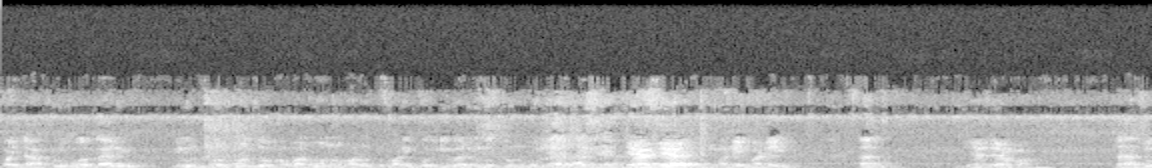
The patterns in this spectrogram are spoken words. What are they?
કોઈ ડાકલું વગાડ્યું એનું ફોરમાન જો હવામાં નવાડું તો મારી બોડીવાળીનું વાળી નું જય રાજુ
